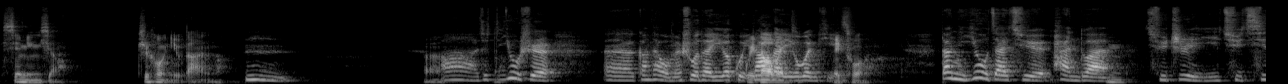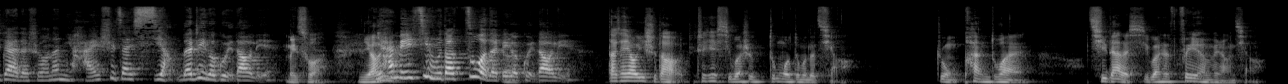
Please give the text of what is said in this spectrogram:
先冥想，之后你有答案了。嗯，啊，这又是呃刚才我们说的一个轨轨道的一个问题。没错，当你又再去判断、嗯去质疑、去期待的时候，那你还是在想的这个轨道里，没错，你要你还没进入到做的嗯这个轨道里。大家要意识到这些习惯是多么多么的强，这种判断、期待的习惯是非常非常强。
